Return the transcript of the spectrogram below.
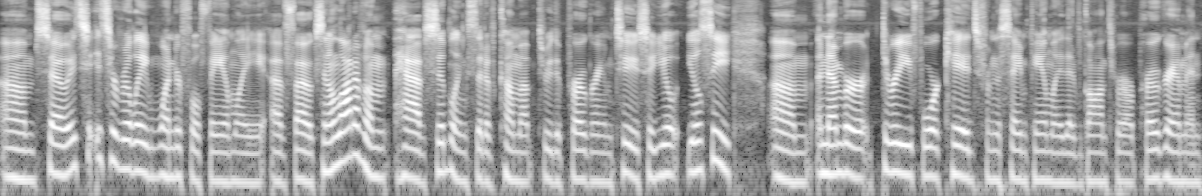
Um, so it's it's a really wonderful family of folks, and a lot of them have siblings that have come up through the program too. So you'll you'll see um, a number three, four kids from the same family that have gone through our program, and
